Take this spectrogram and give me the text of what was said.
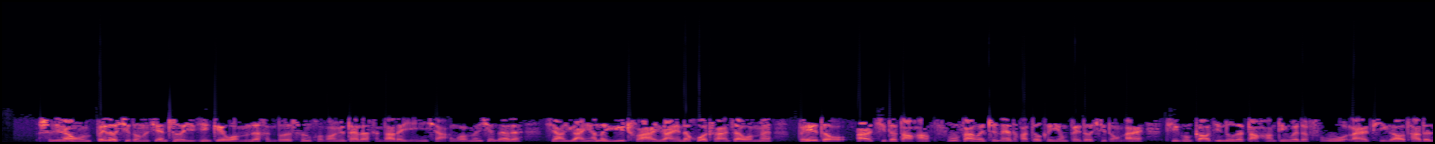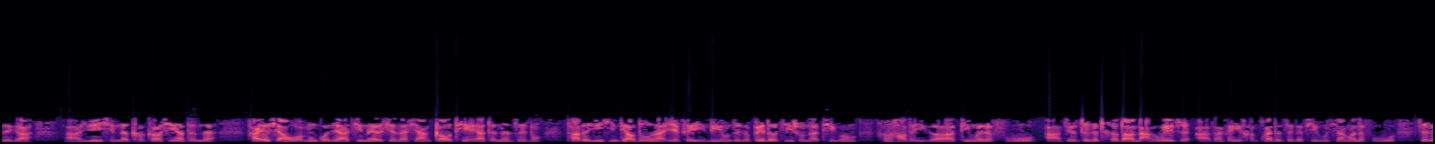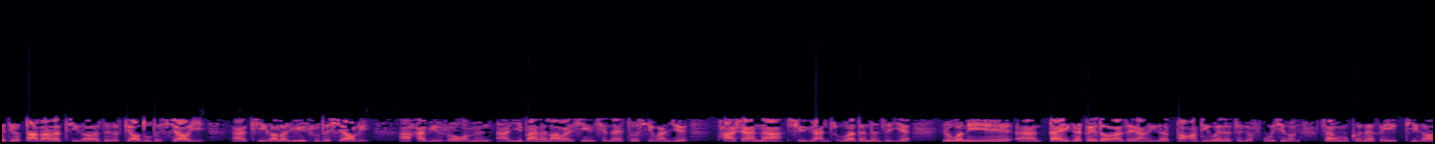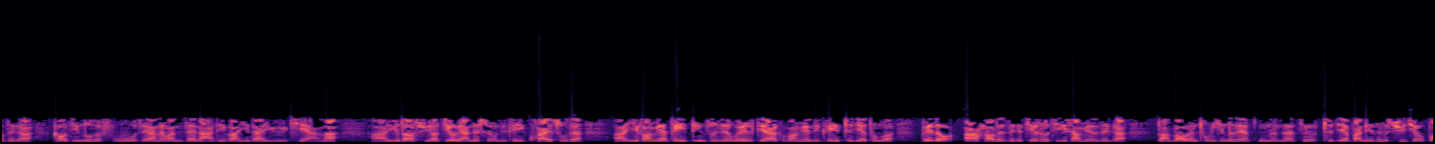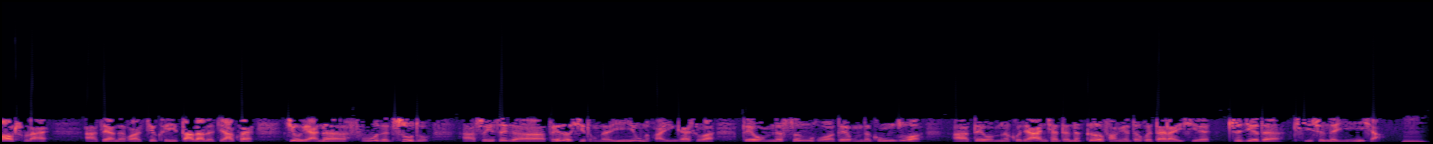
实际上，我们北斗系统的建设已经给我们的很多的生活方面带来很大的影响。我们现在的像远洋的渔船、远洋的货船，在我们北斗二期的导航服务范围之内的话，都可以用北斗系统来提供高精度的导航定位的服务，来提高它的这个啊运行的可靠性啊等等。还有像我们国家境内的现在像高铁呀等等这种，它的运行调度呢，也可以利用这个北斗技术呢，提供很好的一个定位的服务啊，就这个车到哪个位置啊，它可以很快的这个提供相关的服务，这个就大大的提高了这个调度的效益啊，提高了运输的效率啊。还比如说我们啊一般的老百姓现在都喜欢去爬山呐，去远足啊等等这些，如果你呃带一个北斗啊这样一个导航定位的这个服务系统，在我们国内可以提高这个高精度的服务，这样的话你在哪个地方一旦遇险了。啊，遇到需要救援的时候，你可以快速的啊，一方面可以定自己的位置，第二个方面你可以直接通过北斗二号的这个接收机上面的这个短报文通信的这样功能呢，就直接把你这个需求报出来啊，这样的话就可以大大的加快救援的服务的速度啊，所以这个北斗系统的应用的话，应该说对我们的生活、对我们的工作啊、对我们的国家安全等等各个方面都会带来一些直接的提升的影响。嗯。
